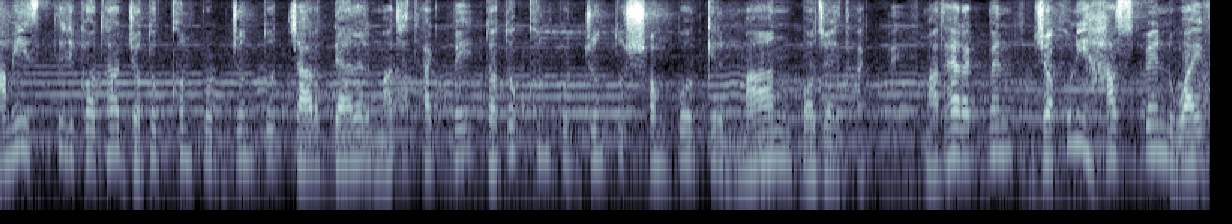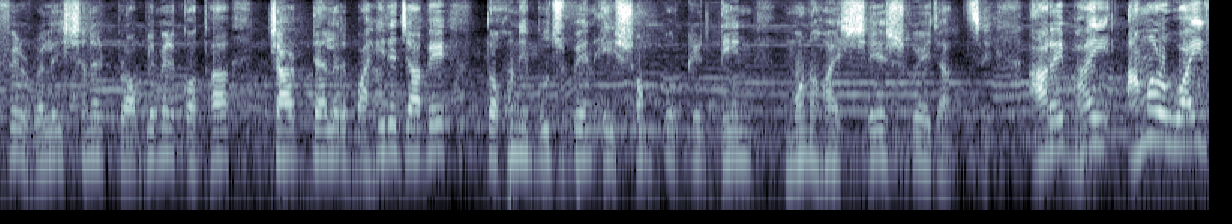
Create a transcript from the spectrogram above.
স্বামী স্ত্রীর কথা যতক্ষণ পর্যন্ত চার দেয়ালের মাঝে থাকবে, ততক্ষণ পর্যন্ত সম্পর্কের মান বজায় থাকবে। মাথায় রাখবেন, যখনই হাজব্যান্ড ওয়াইফের রিলেশনের প্রবলেমের কথা চার দেয়ালের বাহিরে যাবে, তখনই বুঝবেন এই সম্পর্কের দিন মনে হয় শেষ হয়ে যাচ্ছে। আরে ভাই, আমার ওয়াইফ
